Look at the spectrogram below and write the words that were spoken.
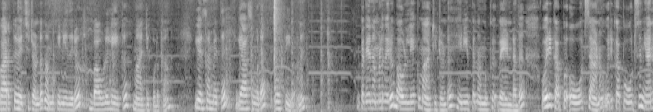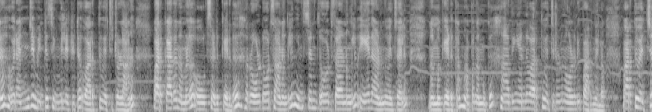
വറുത്ത് വെച്ചിട്ടുണ്ട്. നമുക്കിനി ഇതൊരു ബൗളിലേക്ക് മാറ്റി കൊടുക്കാം. ഈ ഒരു സമയത്ത് ഗ്യാസും കൂടെ ഓഫ് ചെയ്യുവാണ്. അപ്പോൾ അതേ നമ്മളിതൊരു ബൗളിലേക്ക് മാറ്റിയിട്ടുണ്ട്. ഇനിയിപ്പോൾ നമുക്ക് വേണ്ടത് ഒരു കപ്പ് ഓട്സ് ആണ്. ഒരു കപ്പ് ഓട്സ് ഞാൻ ഒരു അഞ്ച് മിനിറ്റ് സിമ്മിലിട്ടിട്ട് വറുത്ത് വെച്ചിട്ടുള്ളതാണ്. വറുക്കാതെ നമ്മൾ ഓട്സ് എടുക്കരുത്. റോൾഡ് ഓട്സ് ആണെങ്കിലും ഇൻസ്റ്റന്റ് ഓട്സ് ആണെങ്കിലും ഏതാണെന്ന് വെച്ചാലും നമുക്ക് എടുക്കാം. അപ്പോൾ നമുക്ക് ആദ്യം ഞാനിത് വറുത്ത് വെച്ചിട്ടുണ്ടെന്ന് ഓൾറെഡി പറഞ്ഞല്ലോ. വറുത്ത് വെച്ച്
